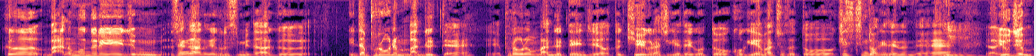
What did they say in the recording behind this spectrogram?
그, 많은 분들이 좀 생각하는 게 그렇습니다. 그, 일단 프로그램 만들 때, 예, 프로그램 만들 때 이제 어떤 기획을 하시게 되고 또 거기에 맞춰서 또 캐스팅도 하게 되는데, 예. 야, 요즘,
